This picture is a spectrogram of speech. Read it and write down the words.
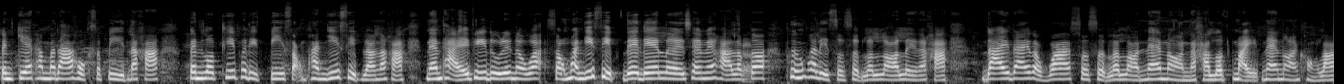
เป็นเกียร์ธรรมดา 6 สปีดนะคะ เป็นรถที่ผลิตปี 2020 แล้วนะคะ แนนถ่ายให้พี่ดูด้วยนะว่า 2020 เด้ๆเลยใช่ไหมคะแล้วก็เพิ่งผลิตสดๆร้อนๆเลยนะคะ ได้ได้แบบว่าสดๆร้อนๆแน่นอนนะคะรถใหม่แน่นอนของเรา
